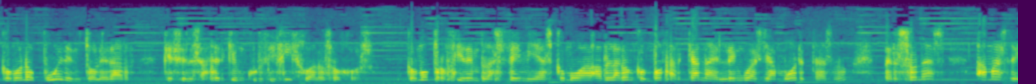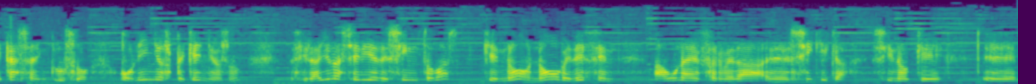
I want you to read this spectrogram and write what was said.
¿Cómo no pueden tolerar que se les acerque un crucifijo a los ojos? ¿Cómo profieren blasfemias? ¿Cómo hablaron con voz arcana en lenguas ya muertas, ¿no? Personas, amas de casa incluso, o niños pequeños, ¿no? Es decir, hay una serie de síntomas que no, no obedecen a una enfermedad eh, psíquica, sino que eh,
